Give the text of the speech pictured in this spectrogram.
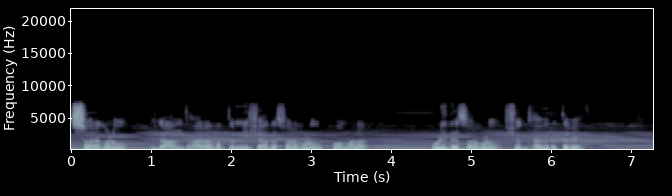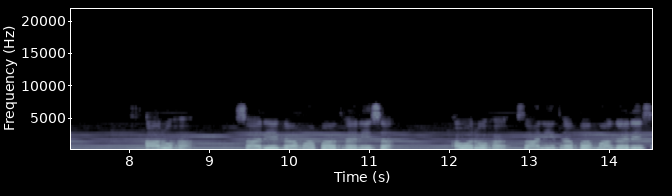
ಸ್ವರಗಳು ಗಾಂಧಾರ ಮತ್ತು ನಿಷಾದ ಸ್ವರಗಳು ಕೋಮಲ, ಉಳಿದ ಸ್ವರಗಳು ಶುದ್ಧವಿರುತ್ತವೆ. ಆರೋಹ ಸಾರೇ ಗ ಮ ಪ ಧ ನಿ ಸ ಅವರೋಹ ಸಾನಿ ಪ ಮ ಗ ರೇ ಸ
